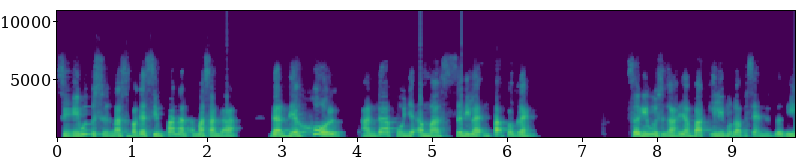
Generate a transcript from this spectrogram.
Seribu setengah sebagai simpanan emas anda dan dia hold anda punya emas senilai 40 gram. Seribu setengah yang baki 15% itu tadi,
